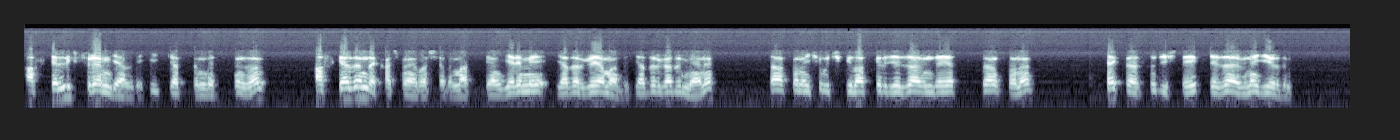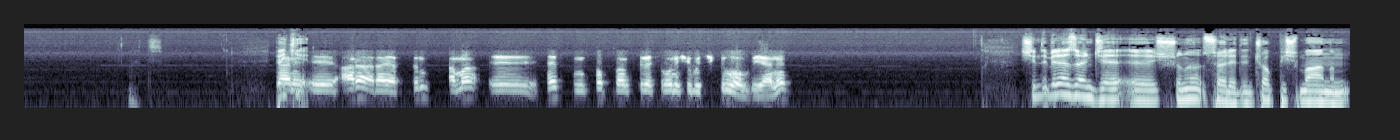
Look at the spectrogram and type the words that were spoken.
askerlik sürem geldi. İlk yattığımda çıktığım zaman askerden de kaçmaya başladım artık. Yani yerimi yadırgayamadım, yadırgadım yani. Daha sonra iki buçuk yıl askeri cezaevinde yattıktan sonra tekrar suç işleyip cezaevine girdim. Evet. Yani Peki e, ara ara yattım ama e, hepsinin toplam süresi 12 buçuk yıl oldu yani. şimdi biraz önce e, şunu söyledin çok pişmanım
